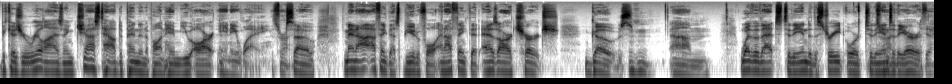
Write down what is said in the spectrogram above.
because you're realizing just how dependent upon him you are yeah. anyway. That's right. So, man, I, I, think that's beautiful. And I think that as our church goes, mm-hmm. um, whether that's to the end of the street or to the that's ends right. of the earth, yeah.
